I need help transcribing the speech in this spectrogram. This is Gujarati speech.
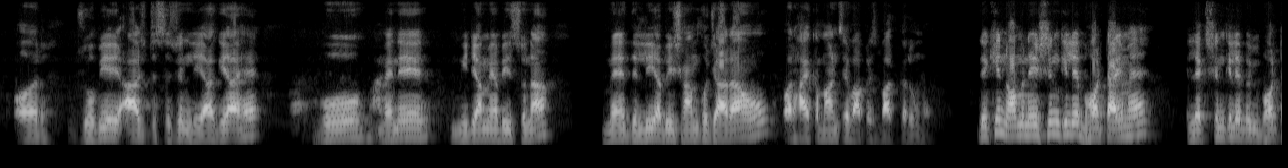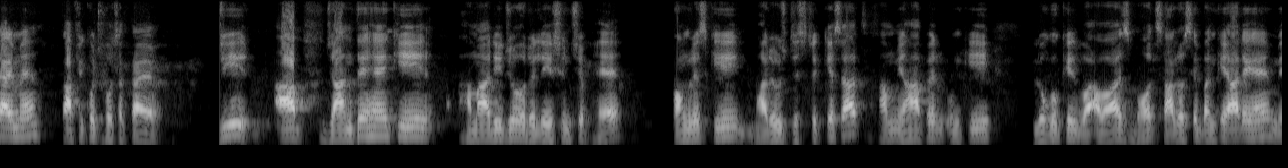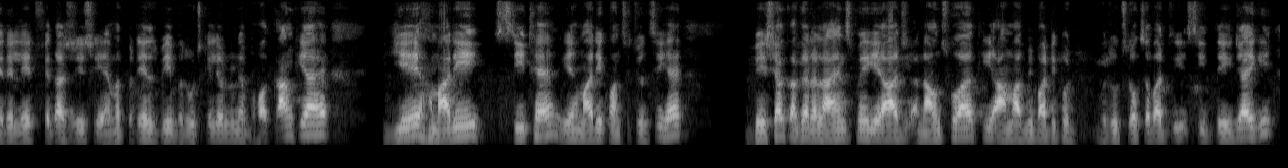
और जो भी आज डिसीज़न लिया गया है, वो मैंने मीडिया में अभी सुना। मैं दिल्ली अभी शाम को जा रहा हूँ और हाईकमान से वापस बात करूँगा। देखिए नॉमिनेशन के लिए बहुत टाइम है इलेक्शन के लिए भी बहुत टाइम है, काफ़ी कुछ हो सकता है। जी, आप जानते हैं कि हमारी जो रिलेशनशिप है कांग्रेस की भरूच डिस्ट्रिक्ट के साथ, हम यहाँ पर उनकी लोगों की आवाज़ बहुत सालों से बन के आ रहे हैं। मेरे लेट पिताश्री श्री अहमद पटेल भी भरूच के लिए उन्होंने बहुत काम किया है। ये हमारी सीट है ये हमारी कॉन्स्टिट्यूंसी है। बेशक अगर अलायंस में ये आज अनाउंस हुआ कि आम आदमी पार्टी को भरूच लोकसभा की सीट दी जाएगी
